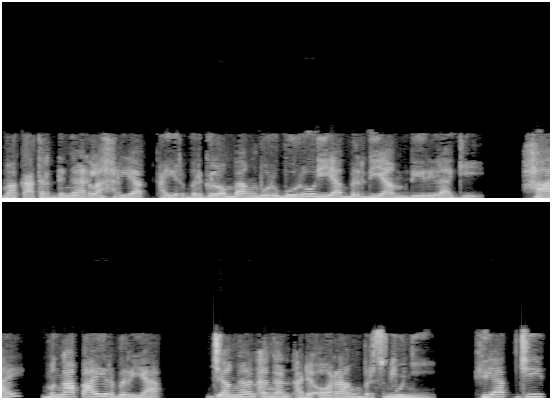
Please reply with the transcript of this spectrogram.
maka terdengarlah riak air bergelombang buru-buru dia berdiam diri lagi. Hai, mengapa air beriak? Jangan angan ada orang bersembunyi. Hiat Ji,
